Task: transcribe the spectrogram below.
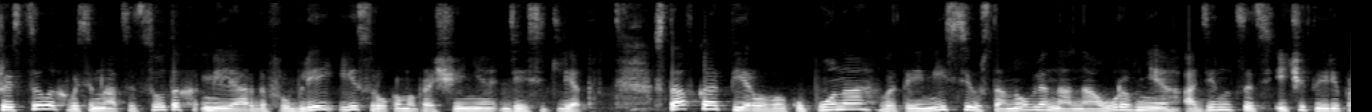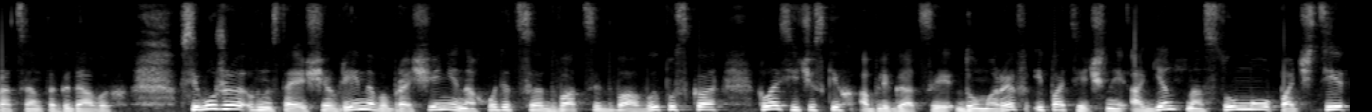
6,18 миллиардов рублей и сроком обращения 10 лет. Ставка первого купона в этой эмиссии установлена на уровне 11,4% годовых. Всего же в настоящее время в обращении находятся 22 выпуска классических облигаций Дом РФ «Ипотечный агент» на сумму почти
